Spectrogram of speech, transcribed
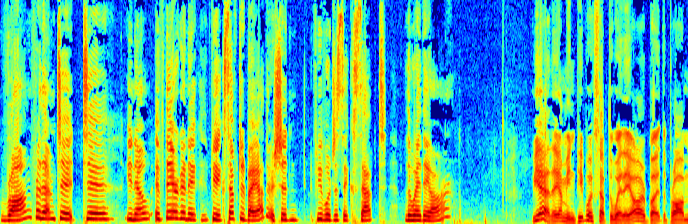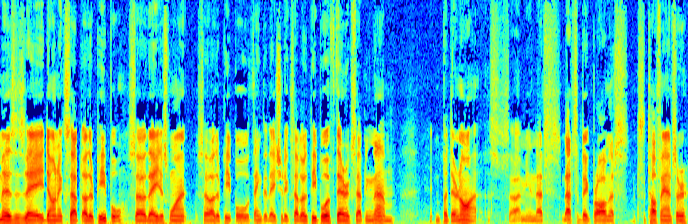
wrong for them to to you know, if they are going to be accepted by others, shouldn't people just accept the way they are? Yeah, they. I mean, people accept the way they are, but the problem is, is they don't accept other people. So they just want so other people think that they should accept other people if they're accepting them but they're not. So I mean, that's that's a big problem. That's it's a tough answer.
